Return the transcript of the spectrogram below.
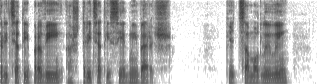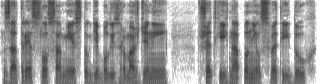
31. až 37. verš. Keď sa modlili, zatrieslo sa miesto, kde boli zhromaždení, všetkých naplnil Svetý Duch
